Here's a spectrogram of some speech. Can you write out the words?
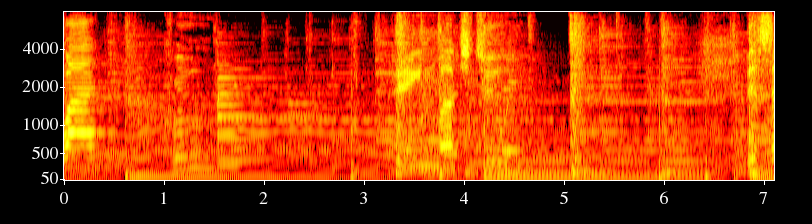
Quite crude. Ain't much to it. This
